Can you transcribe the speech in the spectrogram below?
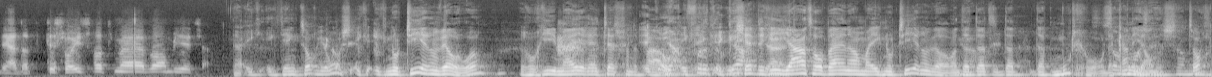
ja dat, het is wel iets wat me wel ambieert. Ja. Ja, ik, ik denk toch, jongens, ik, ik noteer hem wel hoor. Rogier Meijer en Ted van der Ik Paal. Ik, ik, ja. zet er Ja. geen jaartal bij nog, maar ik noteer hem wel. Want dat, Ja. dat, dat, dat moet gewoon, dat kan niet anders, toch?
